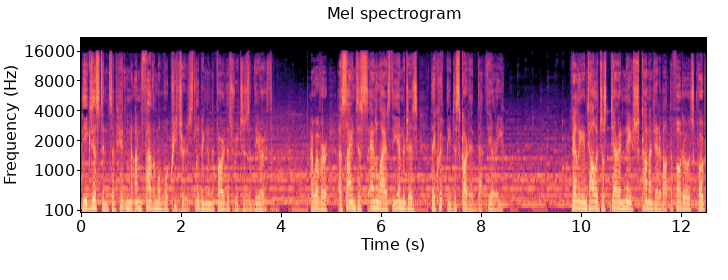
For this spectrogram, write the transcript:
the existence of hidden, unfathomable creatures living in the farthest reaches of the Earth. However, as scientists analyzed the images, they quickly discarded that theory. Paleontologist Darren Naish commented about the photos, quote,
